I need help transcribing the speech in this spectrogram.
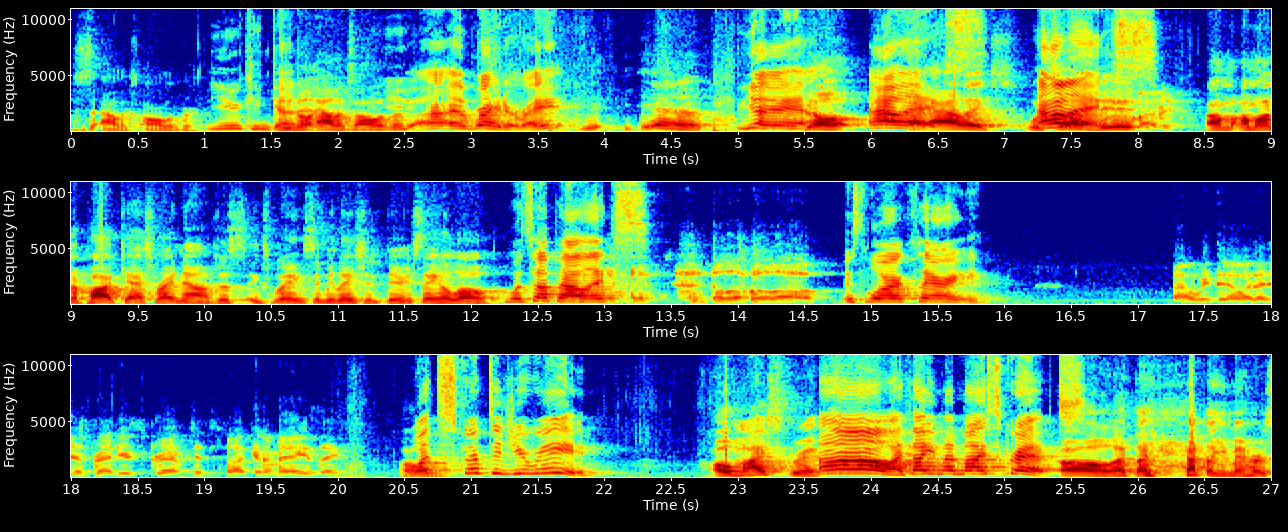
This is Alex Oliver. You can get You know it. Alex Oliver? You, uh, writer, right? Yeah. Yeah, yeah, yeah. Yo, Alex. A- Alex, what's Alex. up, dude? I'm, I'm on a podcast right now, just explaining simulation theory. Say hello. What's up, Alex? Hello, hello. It's Laura Clery. How we doing? I just read your script. It's fucking amazing. Oh. What script did you read? Oh, my script. Oh, I thought you meant my script. Oh, I thought I thought you meant her Whose-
